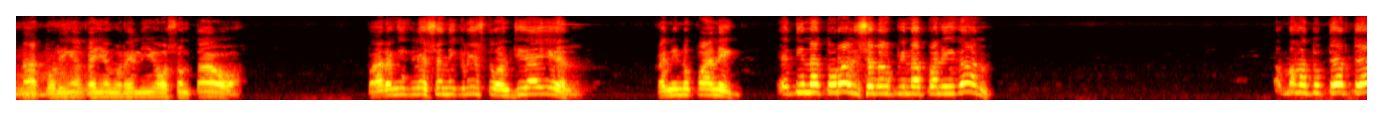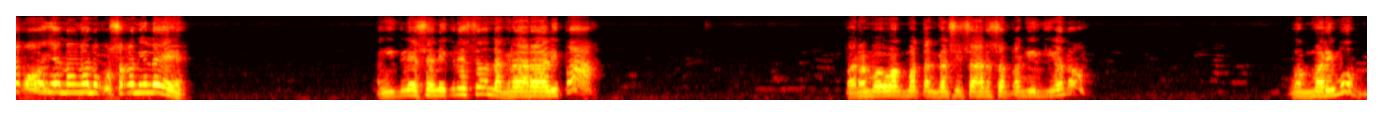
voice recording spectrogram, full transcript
Naturingan kayong reliyosong tao. Parang Iglesia ni Cristo, ang GIL. Kanino panig? Eh di natural, isa lang pinapanigan. Ang mga Duterte, ako, yan ang ano ko sa kanila eh. Ang Iglesia ni Cristo, nagrarally pa. Para mawag matanggal si Sara sa pagiging ano. Huwag ma-remove.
